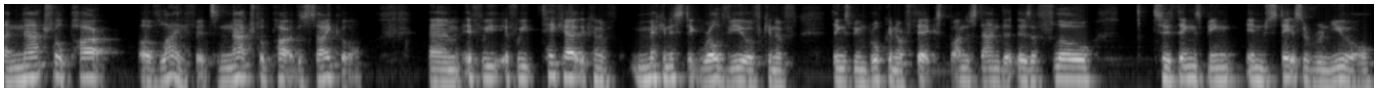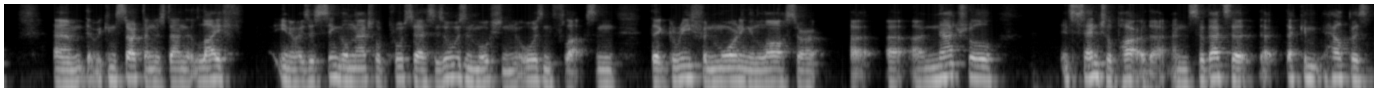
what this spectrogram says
a natural part of life. It's a natural part of the cycle. um, if we if we take out the kind of mechanistic worldview of kind of things being broken or fixed, but understand that there's a flow to things being in states of renewal, um, that we can start to understand that life, you know, is a single natural process, is always in motion, always in flux, and that grief and mourning and loss are a, a, a natural, essential part of that. And so that's a that, that can help us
